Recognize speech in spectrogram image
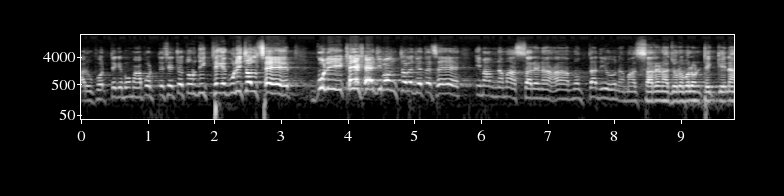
আর উপর থেকে বোমা পড়তেছে, চতুর্দিক থেকে গুলি চলছে। গুলি খেয়ে খেয়ে জীবন চলে যেতেছে। ইমাম নামাজ সারে না, মুক্তাদিও নামাজ সারে না, জোরে বলুন ঠিক কিনা?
